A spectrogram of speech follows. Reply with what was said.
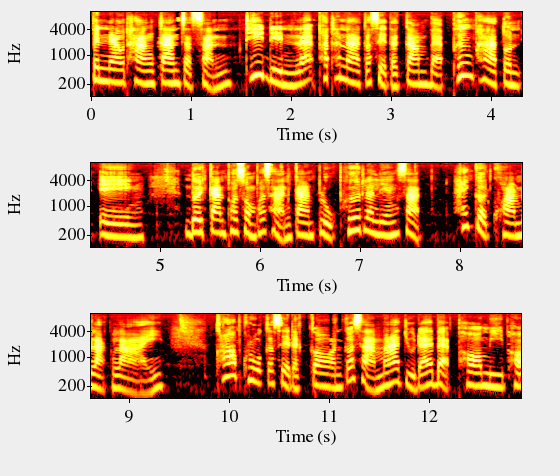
เป็นแนวทางการจัดสรรที่ดินและพัฒนาเกษตรกรรมแบบพึ่งพาตนเอง โดยการผสมผสานการปลูกพืชและเลี้ยงสัตว์ ให้เกิดความหลากหลาย ครอบครัวเกษตรกรก็สามารถอยู่ได้แบบพอมีพอ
